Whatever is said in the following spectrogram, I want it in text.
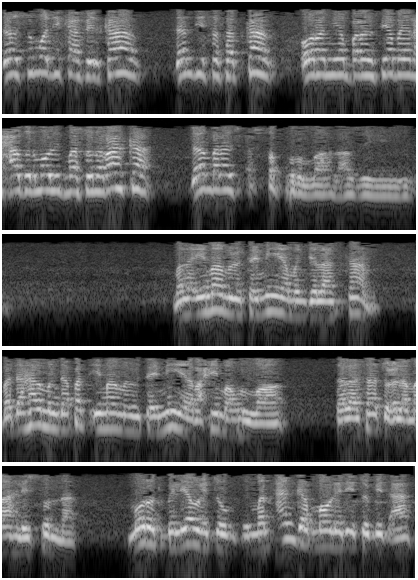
Dan semua dikafirkan. Dan disesatkan. Orang yang barang siapa yang hadir maulid masuk neraka. Dan barang Astagfirullahalazim. Malah Imam Al-Taimiyah menjelaskan. Padahal mendapat Imam Al-Taimiyah rahimahullah. Salah satu ulama ahli sunnah. Murid beliau itu menganggap maulid itu bid'ah.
